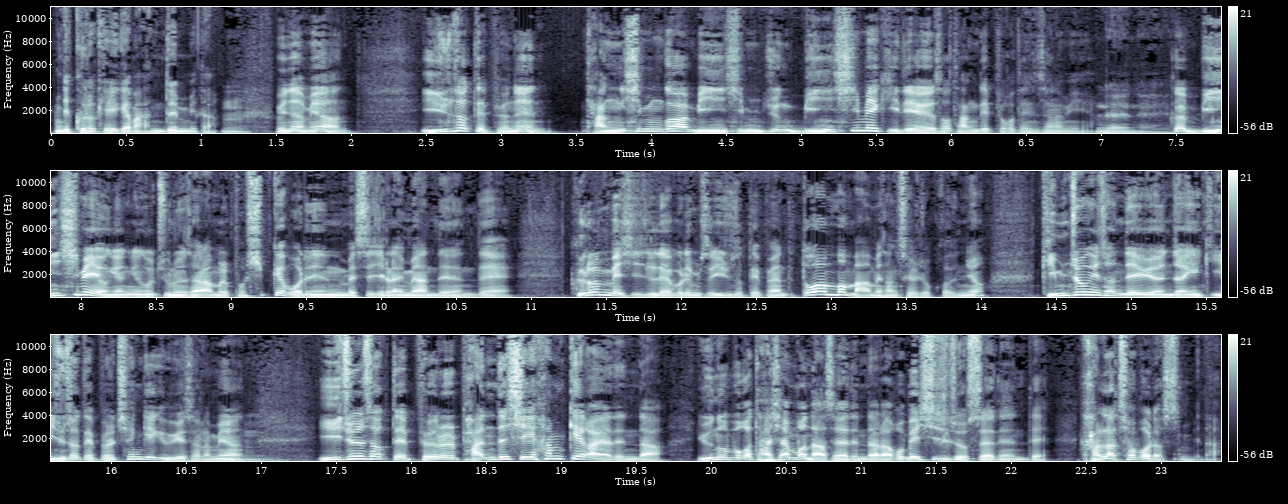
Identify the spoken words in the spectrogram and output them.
근데 그렇게 얘기하면 안 됩니다. 음. 왜냐하면 이준석 대표는 당심과 민심 중 민심에 기대해서 당 대표가 된 사람이에요. 음. 네네. 그러니까 민심에 영향력을 주는 사람을 쉽게 버리는 메시지를 내면 안 되는데 그런 메시지를 내버리면서 이준석 대표한테 또 한 번 마음의 상처를 줬거든요. 김종인 선대위원장이 이준석 대표를 챙기기 위해서라면 음. 이준석 대표를 반드시 함께 가야 된다. 윤 후보가 다시 한번 나서야 된다라고 메시지를 줬어야 되는데 갈라쳐버렸습니다.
